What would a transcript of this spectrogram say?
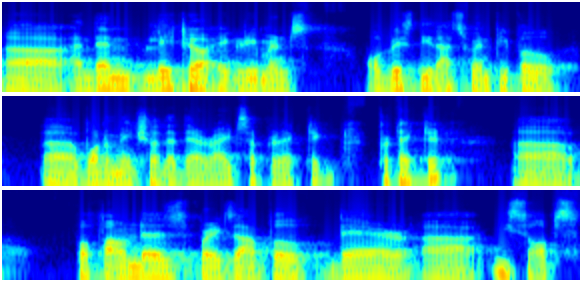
uh, and then later agreements, obviously that's when people uh, want to make sure that their rights are protected. Protected. Uh, for founders, for example, their uh, ESOPs,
